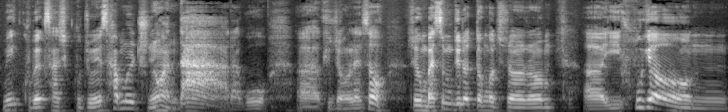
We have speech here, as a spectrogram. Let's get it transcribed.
및 949조의 3을 준용한다라고 아, 규정을 해서 지금 말씀드렸던 것처럼 아, 이 후견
